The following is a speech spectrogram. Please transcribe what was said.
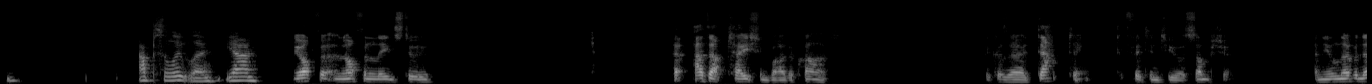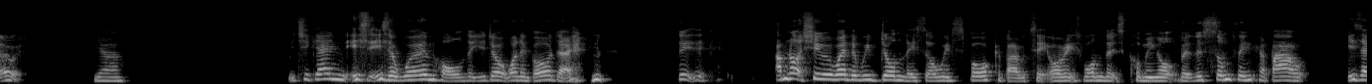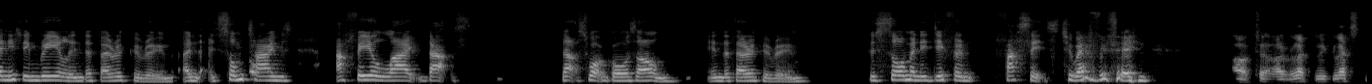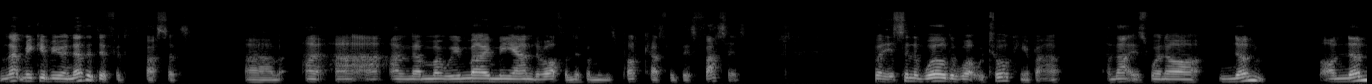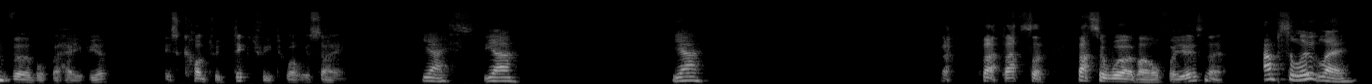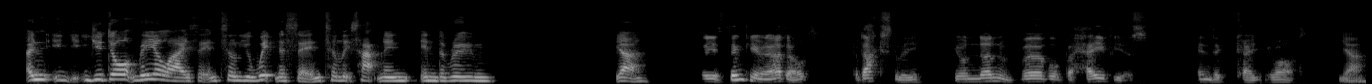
absolutely. Yeah it often and often leads to adaptation by the client because they're adapting to fit into your assumption and you'll never know it yeah which again is, is a wormhole that you don't want to go down i'm not sure whether we've done this or we've spoke about it or it's one that's coming up but there's something about is anything real in the therapy room and sometimes i feel like that's that's what goes on in the therapy room. There's so many different facets to everything. Oh, to, uh, let, let's let me give you another different facet. Um, I, I, and um, we may meander off a little in this podcast with this facet, but it's in the world of what we're talking about, and that is when our non our non-verbal behaviour is contradictory to what we're saying. Yes. Yeah. Yeah that, that's a that's a wormhole for you, isn't it? Absolutely. And you don't realize it until you witness it, until it's happening in the room. Yeah. So you think you're an adult, but actually your non-verbal behaviors indicate you aren't. Yeah.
